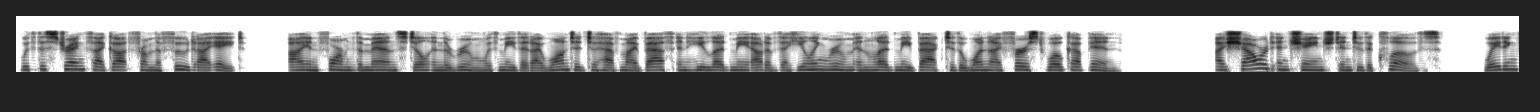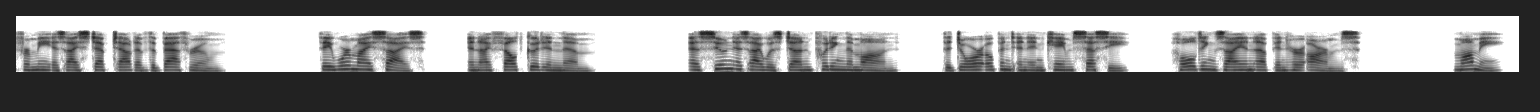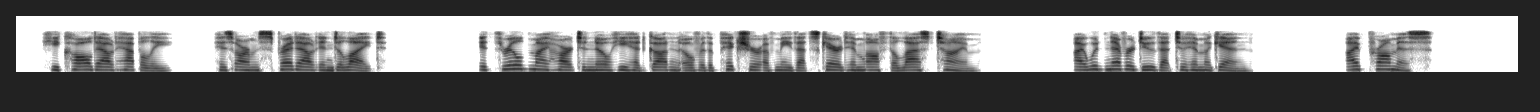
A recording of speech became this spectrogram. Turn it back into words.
With the strength I got from the food I ate, I informed the man still in the room with me that I wanted to have my bath and he led me out of the healing room and led me back to the one I first woke up in. I showered and changed into the clothes, waiting for me as I stepped out of the bathroom. They were my size, and I felt good in them. As soon as I was done putting them on, the door opened and in came Ceci, holding Zion up in her arms. Mommy, he called out happily, his arms spread out in delight. It thrilled my heart to know he had gotten over the picture of me that scared him off the last time. I would never do that to him again. I promise.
